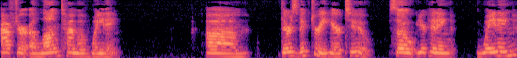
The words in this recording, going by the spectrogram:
after a long time of waiting. Um, there's victory here too. So you're getting waiting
